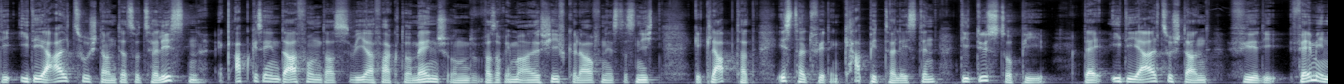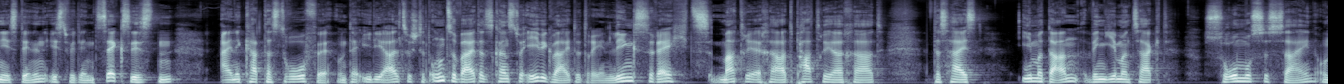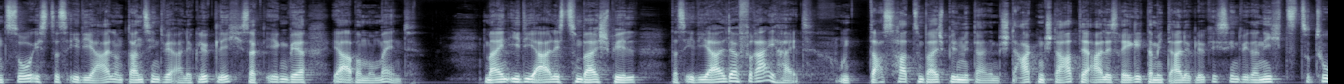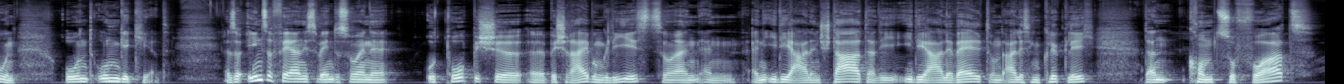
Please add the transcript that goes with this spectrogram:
die Idealzustand der Sozialisten, abgesehen davon, dass via Faktor Mensch und was auch immer alles schiefgelaufen ist, das nicht geklappt hat, ist halt für den Kapitalisten die Dystopie. Der Idealzustand für die Feministinnen ist für den Sexisten eine Katastrophe und der Idealzustand und so weiter, das kannst du ewig weiterdrehen. Links, rechts, Matriarchat, Patriarchat. Das heißt, immer dann, wenn jemand sagt, so muss es sein und so ist das Ideal und dann sind wir alle glücklich, sagt irgendwer, ja, aber Moment. Mein Ideal ist zum Beispiel das Ideal der Freiheit. Und das hat zum Beispiel mit einem starken Staat, der alles regelt, damit alle glücklich sind, wieder nichts zu tun. Und umgekehrt. Also insofern ist, wenn du so eine utopische äh, Beschreibung liest, so ein, ein, einen idealen Staat, die ideale Welt und alle sind glücklich, dann kommt sofort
